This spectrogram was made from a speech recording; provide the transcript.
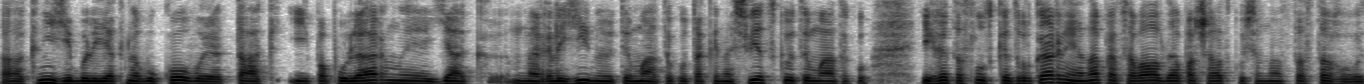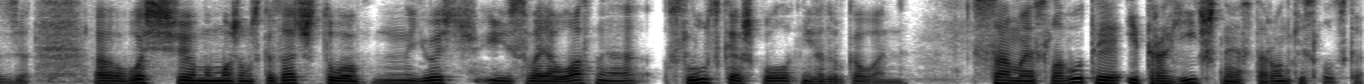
Кнігі былі як навуковыя так і папулярныя як на рэлігійную тэматыку так і на светскую тэматыку. І гэта слуцкая друкарня яна працавала да пачатку 17 стагоддзя. Вось мы можемм сказаць что ёсць і свая ўласная слуцкая школа кнігадрукавання самыя славутыя і трагічныя старонкі слуцка.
